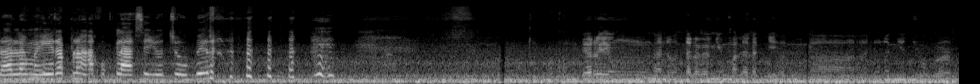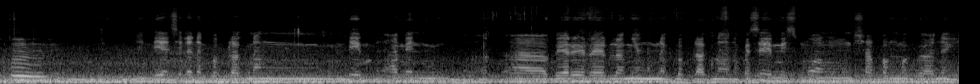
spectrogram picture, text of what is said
Wala lang, mahirap lang ako klase YouTuber. Pero yung ano, talagang yung malalakihan na ano ng YouTuber, Mm. hindi yan sila nagpa-vlog ng hindi I mean ah, very rare lang yung nagpa-vlog na ano kasi mismo ang siya pang mag ano eh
